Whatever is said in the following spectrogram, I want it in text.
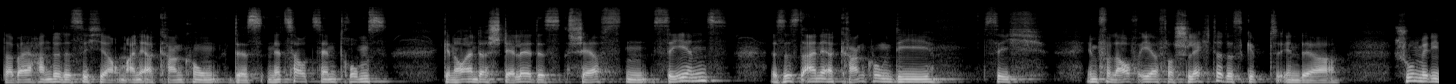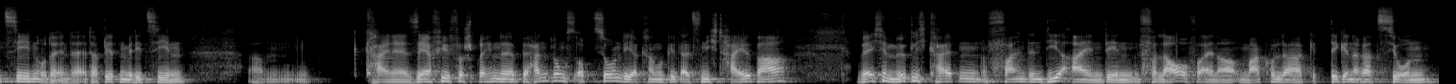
Dabei handelt es sich ja um eine Erkrankung des Netzhautzentrums, genau an der Stelle des schärfsten Sehens. Es ist eine Erkrankung, die sich im Verlauf eher verschlechtert. Es gibt in der Schulmedizin oder in der etablierten Medizin ähm, keine sehr vielversprechende Behandlungsoption. Die Erkrankung gilt als nicht heilbar. Welche Möglichkeiten fallen denn dir ein, den Verlauf einer Makuladegeneration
